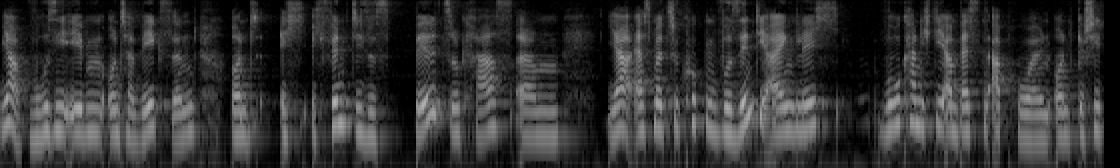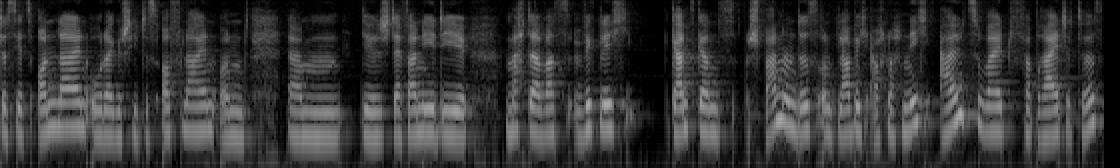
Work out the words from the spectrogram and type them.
ja, wo sie eben unterwegs sind. Und ich, ich finde dieses Bild so krass, ähm, ja, erstmal zu gucken, wo sind die eigentlich wo kann ich die am besten abholen? Und geschieht das jetzt online oder geschieht es offline? Und ähm, die Stefanie, die macht da was wirklich ganz, ganz Spannendes und glaube ich auch noch nicht allzu weit verbreitetes.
